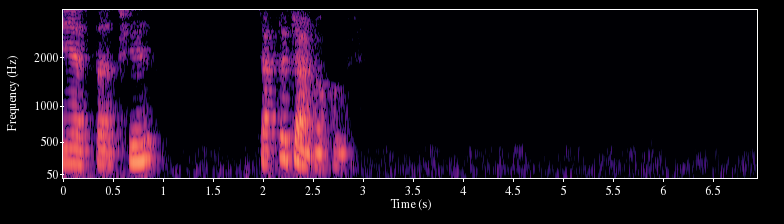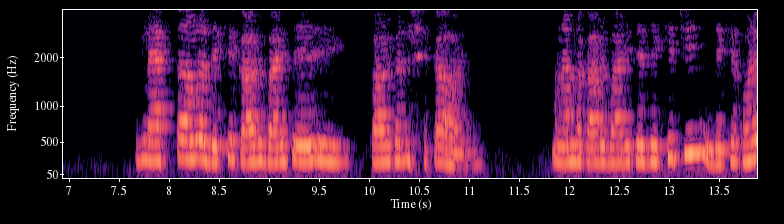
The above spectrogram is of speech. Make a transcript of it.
এই একটা আছে, চারটে চার রকমের। এগুলো একটা আমরা দেখে কারোর বাড়িতে, কারোর কাছে শেখা হয়নি। মানে আমরা কারোর বাড়িতে দেখেছি, দেখে পরে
